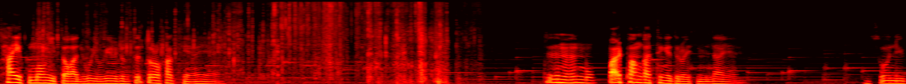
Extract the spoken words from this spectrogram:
사이 구멍이 있어가지고 여기를 좀 뜯도록 할게요. 예. 뜯으면 뭐 빨판 같은 게 들어 있습니다. 예. 소닉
